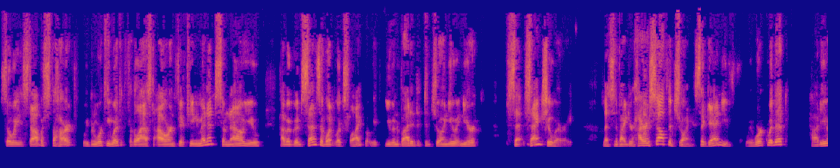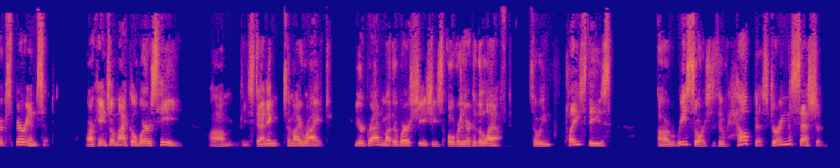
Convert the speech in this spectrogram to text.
So we established the heart. We've been working with it for the last hour and 15 minutes. So now you have a good sense of what it looks like, but we, you've invited it to join you in your sanctuary. Let's invite your higher self to join us. Again, you we work with it. How do you experience it? Archangel Michael, where's he? Um, he's standing to my right. Your grandmother, where's she? She's over there to the left. So we place these uh, resources who've helped us during the session,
